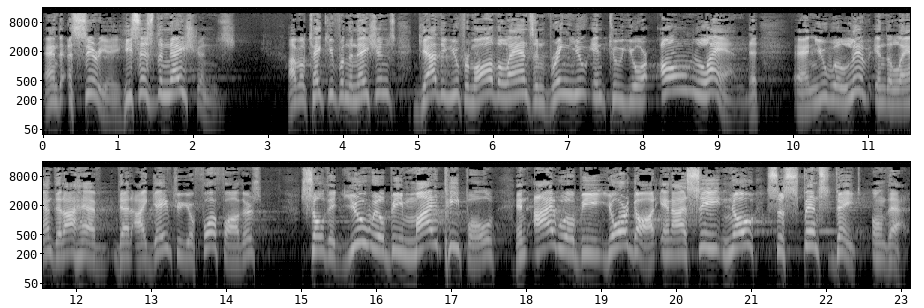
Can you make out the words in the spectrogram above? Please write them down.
and Assyria. He says the nations. I will take you from the nations, gather you from all the lands, and bring you into your own land. And you will live in the land that I have, that I gave to your forefathers, so that you will be my people, and I will be your God. And I see no suspense date on that.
